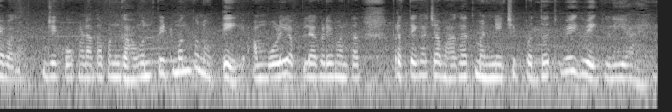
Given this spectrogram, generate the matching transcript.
हे बघा जे कोकणात आपण घावन पीठ म्हणतो ना ते आंबोळी आपल्याकडे म्हणतात. प्रत्येकाच्या भागात म्हणण्याची पद्धत वेगवेगळी आहे.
